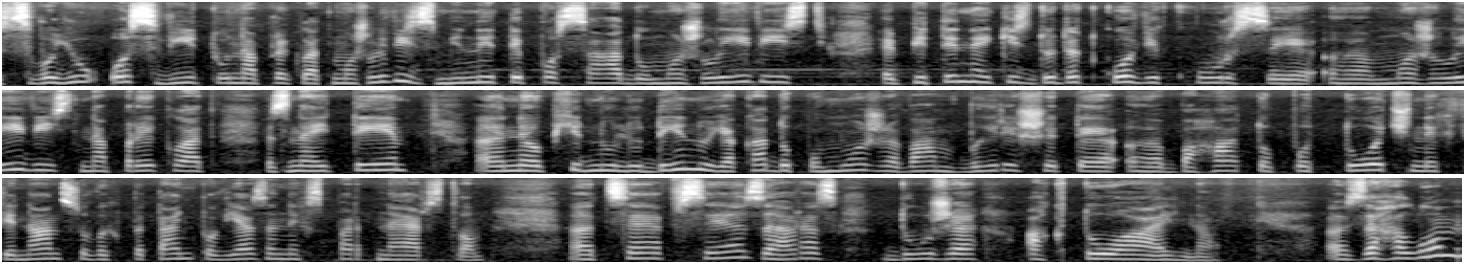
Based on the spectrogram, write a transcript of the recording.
свою освіту, наприклад, можливість змінити посаду, можливість піти на якісь додаткові курси, можливість, наприклад, знайти необхідну людину, яка допоможе вам вирішити багато поточних фінансових питань, пов'язаних з партнерством. Це все зараз дуже актуально. Е, Загалом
